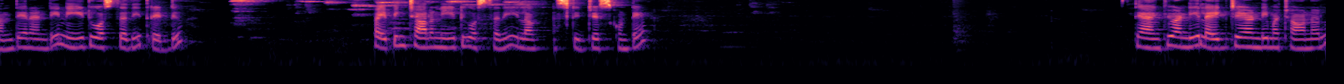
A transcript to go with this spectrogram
అంతేనండి నీట్గా వస్తుంది థ్రెడ్. పైపింగ్ చాలా నీట్గా వస్తుంది ఇలా స్టిచ్ చేసుకుంటే. థ్యాంక్ యూ అండి లైక్ చేయండి మా ఛానల్.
